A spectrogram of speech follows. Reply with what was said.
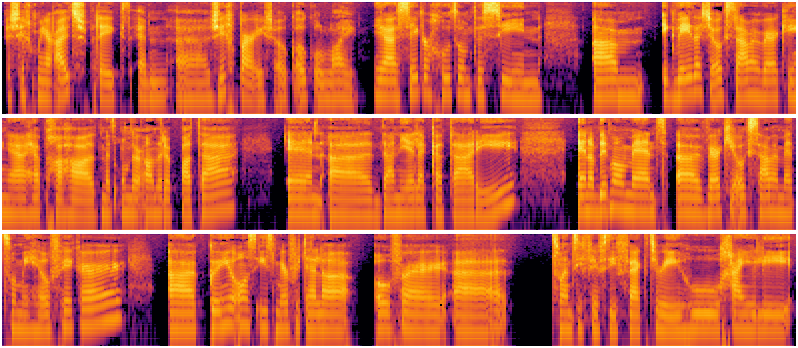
zich meer uitspreekt en uh, zichtbaar is ook, ook online. Ja, zeker goed om te zien. Um, ik weet dat je ook samenwerkingen hebt gehad met onder andere Pata. en uh, Daniela Katari. En op dit moment uh, werk je ook samen met Tommy Hilfiger. Uh, kun je ons iets meer vertellen over 2050 Factory? Hoe gaan jullie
